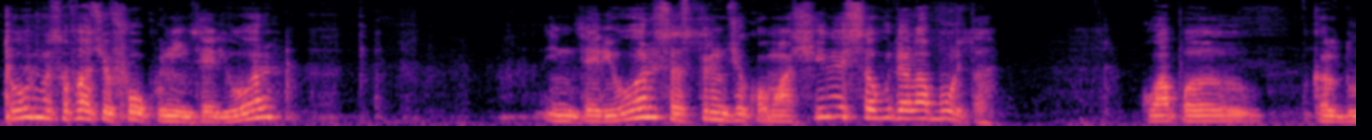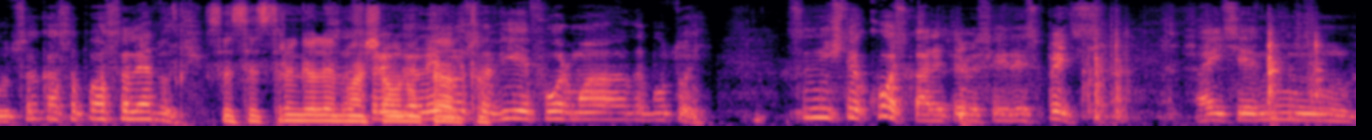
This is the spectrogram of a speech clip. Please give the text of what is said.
Pe urmă să face foc în interior interior, să strânge cu o mașină și să ude la burtă cu apă călduță ca să poată să le aduci. Să se strângă lemnul așa unul pe altul. să vie forma de butoi. Sunt niște cozi care trebuie să-i respecti. Și aici nu,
